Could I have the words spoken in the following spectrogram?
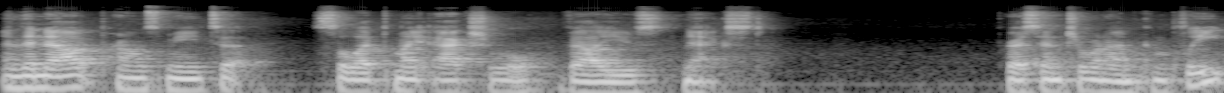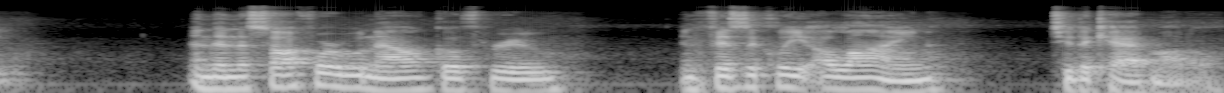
and then now it prompts me to select my actual values next. Press Enter when I'm complete, and then the software will now go through and physically align to the CAD model.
